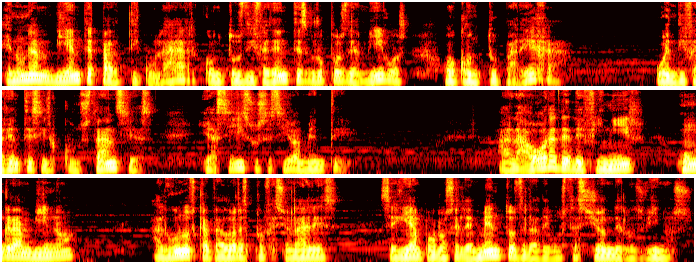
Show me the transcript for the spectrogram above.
en un ambiente particular con tus diferentes grupos de amigos o con tu pareja, o en diferentes circunstancias, y así sucesivamente. A la hora de definir un gran vino, algunos catadores profesionales seguían por los elementos de la degustación de los vinos,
